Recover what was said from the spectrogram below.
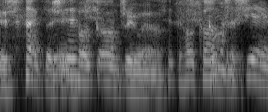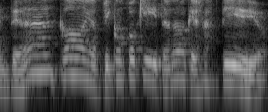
Exacto, Shit- shithole country, weón. shithole ¿Cómo country. se siente? Ah, coño, pica un poquito, ¿no? Qué fastidio.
